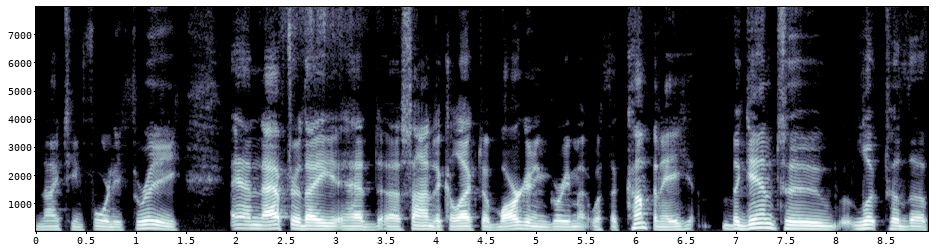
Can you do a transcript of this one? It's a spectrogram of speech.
in 1943. And after they had uh, signed a collective bargaining agreement with the company, began to look to the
